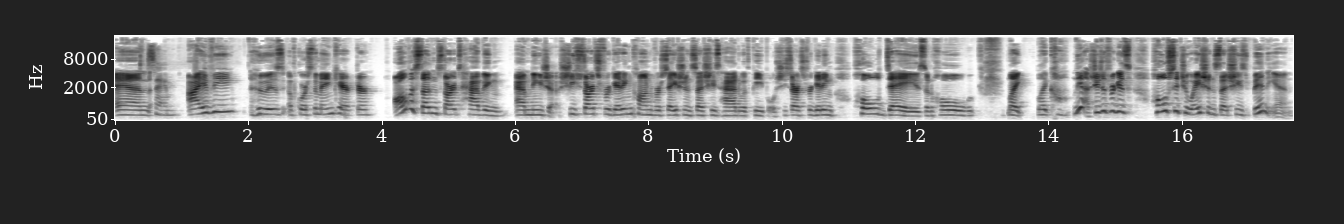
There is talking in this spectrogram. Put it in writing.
And same. Ivy who is of course the main character all of a sudden starts having amnesia. She starts forgetting conversations that she's had with people. She starts forgetting whole days and whole like like yeah, she just forgets whole situations that she's been in.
